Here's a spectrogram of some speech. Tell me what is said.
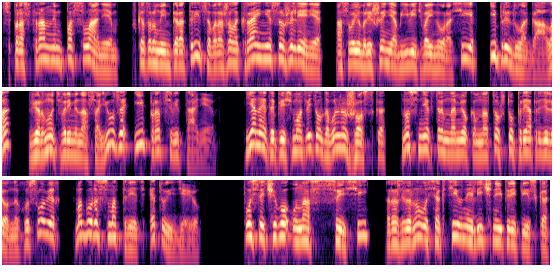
с пространным посланием, в котором императрица выражала крайнее сожаление о своем решении объявить войну России и предлагала вернуть времена Союза и процветания. Я на это письмо ответил довольно жестко, но с некоторым намеком на то, что при определенных условиях могу рассмотреть эту идею. После чего у нас с Сиси развернулась активная личная переписка,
